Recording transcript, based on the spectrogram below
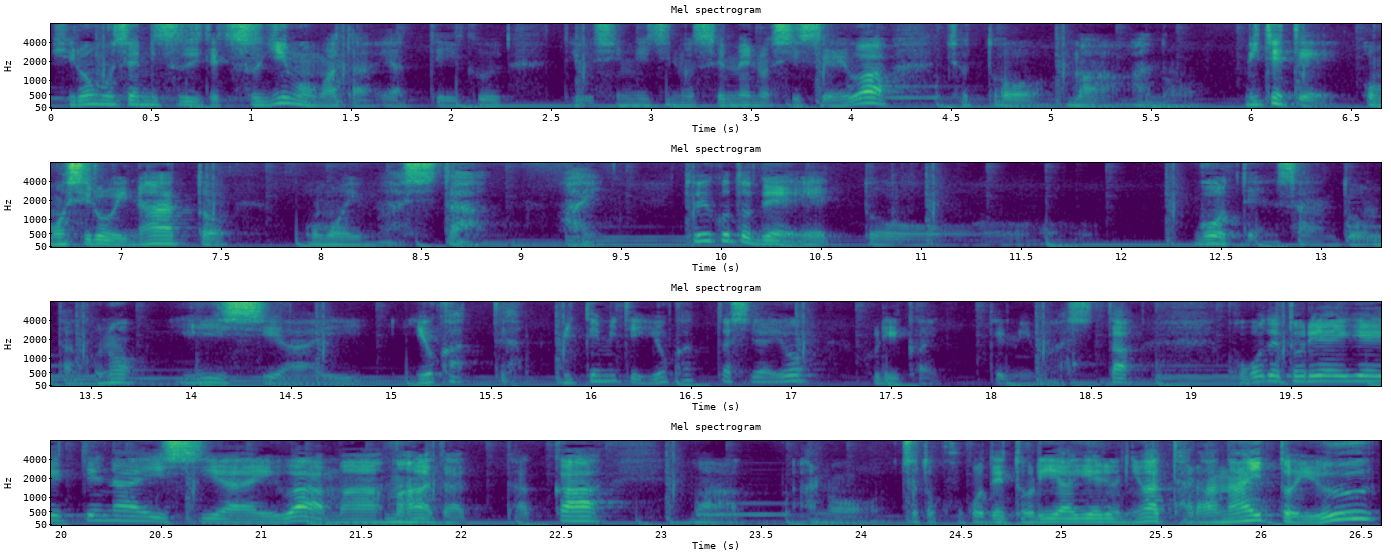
ヒロム戦に続いて次もまたやっていくっていう新日の攻めの姿勢は、ちょっと、まあ、あの、見てて面白いなと思いました。はい。ということで、えっと、5.3ドンタクのいい試合、良かった、見てみて良かった試合を振り返ってみました。ここで取り上げてない試合はまあまあだったか、まあ、あのちょっとここで取り上げるには足らないという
